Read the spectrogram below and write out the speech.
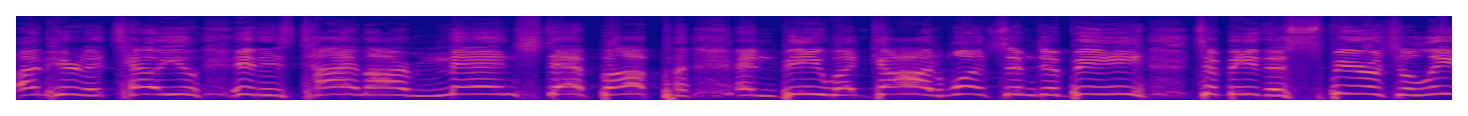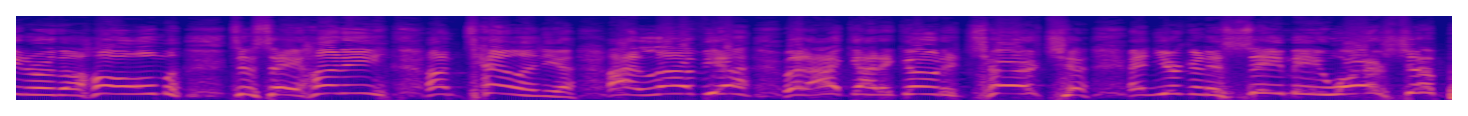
I'm here to tell you it is time our men step up and be what God wants them to be, to be the spiritual leader of the home, to say, honey, I'm telling you, I love you, but I got to go to church, and you're going to see me worship.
